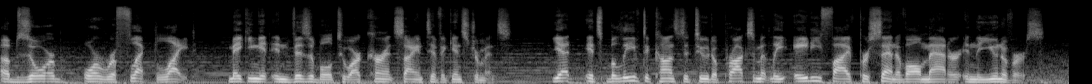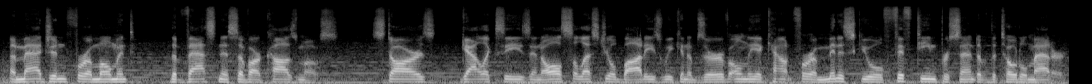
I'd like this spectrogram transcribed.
absorb, or reflect light, making it invisible to our current scientific instruments. Yet, it's believed to constitute approximately 85% of all matter in the universe. Imagine, for a moment, the vastness of our cosmos. Stars, galaxies and all celestial bodies we can observe only account for a minuscule 15% of the total matter.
